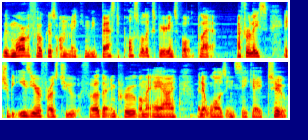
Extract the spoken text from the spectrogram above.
with more of a focus on making the best possible experience for the player. After release, it should be easier for us to further improve on the AI than it was in CK2.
